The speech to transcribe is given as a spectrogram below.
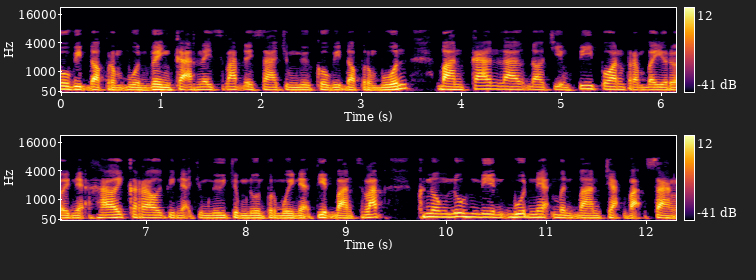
Covid-19 វិញករណីស្លាប់ដោយសារជំងឺ Covid-19 បានកើនឡើងដល់ជាង2800នាក់ហើយក្រោយពីអ្នកជំងឺចំនួន6នាក់ទៀតបានស្លាប់ក្នុងនោះមាន4នាក់មិនបានចាក់វ៉ាក់សាំង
